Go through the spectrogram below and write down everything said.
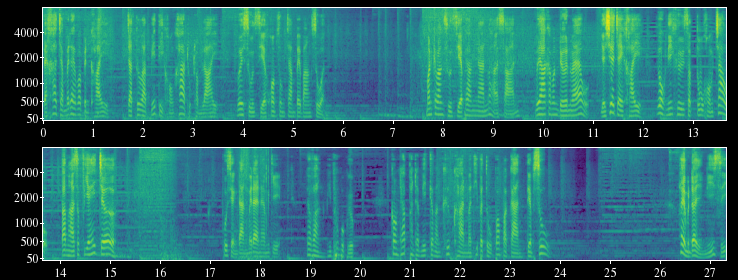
แต่ข้าจำไม่ได้ว่าเป็นใคร จัตุรัสมิติของข้าถูกทำลายเลยสูญเสียความทรงจำไปบางส่วน มันกำลังสูญเสียพลังงานมหาศาล เวลากำลังเดินแล้ว อย่าเชื่อใจใคร โลกนี้คือศัตรูของเจ้า ตามหาสเฟีย์ให้เจอ พูดเสียงดังไม่ได้นะเมื่อกี้ ระวังมีผู้บุกรุก กองทัพพันธมิตรกำลังคืบคลานมาที่ประตูป้อมปราการเตรียมสู้ ให้มันได้อย่างนี้สิ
